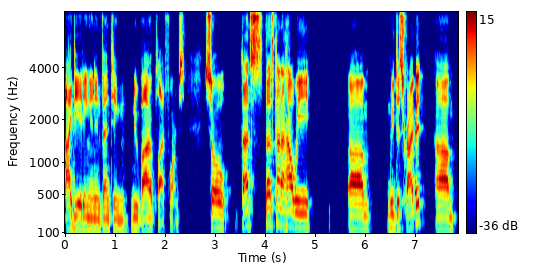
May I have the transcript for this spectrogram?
ideating and inventing new bio platforms so that's that's kind of how we um, we describe it. Um,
